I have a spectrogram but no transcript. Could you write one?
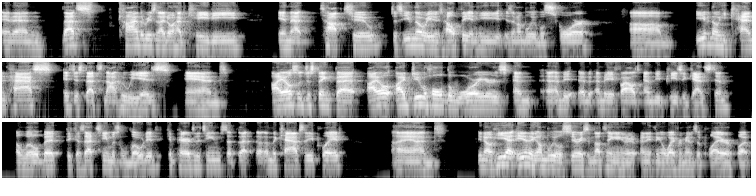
And then that's kind of the reason I don't have KD in that top two. Just even though he is healthy and he is an unbelievable scorer, um, even though he can pass, it's just that's not who he is. And I also just think that I I do hold the Warriors and NBA, NBA Finals MVPs against him a little bit because that team was loaded compared to the teams that, that and the Cavs that he played. And you know he had he had an unbelievable series and not taking anything away from him as a player, but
